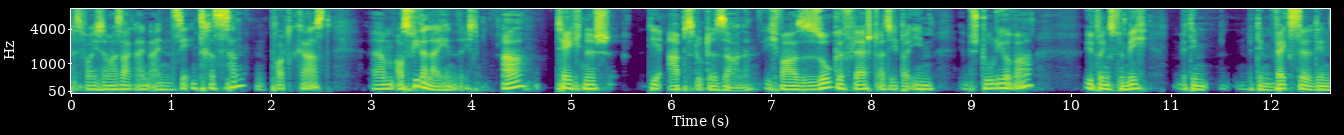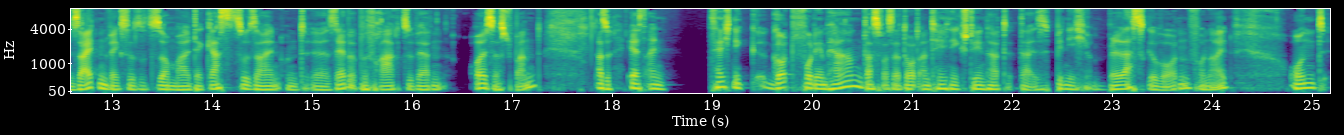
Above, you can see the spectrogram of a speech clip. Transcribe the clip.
das wollte ich mal sagen, einen, einen sehr interessanten Podcast ähm, aus vielerlei Hinsicht. A, technisch die absolute Sahne. Ich war so geflasht, als ich bei ihm im Studio war. Übrigens für mich mit dem, mit dem Wechsel, dem Seitenwechsel sozusagen mal der Gast zu sein und äh, selber befragt zu werden, äußerst spannend. Also er ist ein Technik Gott vor dem Herrn, das, was er dort an Technik stehen hat, da ist, bin ich blass geworden vor Neid. Und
